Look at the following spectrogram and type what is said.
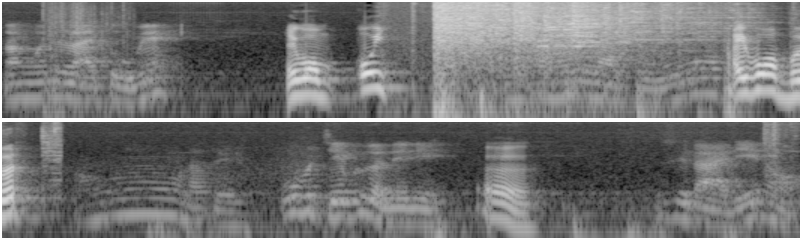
ตั้งไว้ในลายตู้ไหมไอวอมโอ้ยตั้งไว้ในลายตู้ไอวอมเบิร์ด อ๋อนั่นเองอู้มันเจ็บเพื่อนเลยนี่เออ เสียดายดิเนาะ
